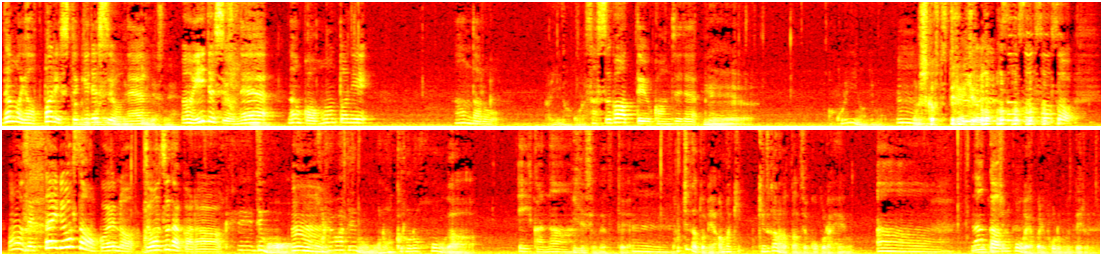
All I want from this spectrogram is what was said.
でもやっぱり素敵ですよね。いいですね。うんいいですよね、なんか本当になんだろう。あいいなこれ。さすがっていう感じで、ええあこれいいなでも、うん、俺しか写ってないけど。そうそうそうそう。もう絶対りょうさんはこういうの上手だから。こ れでも、うん。これはでもモノクロの方がいいかな。いいですよねだって、うん。こっちだとねあんまき気づかなかったんですよここら辺。うんなんこっちのか方がやっぱりフォルム出るんで。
